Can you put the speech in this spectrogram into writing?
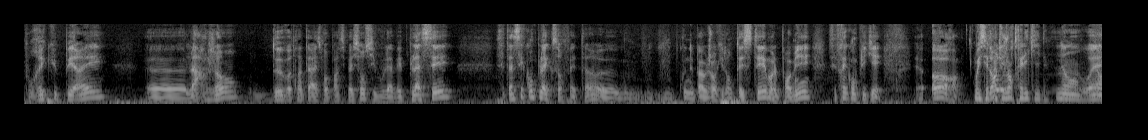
pour récupérer euh, l'argent de votre intéressement participation, si vous l'avez placé, c'est assez complexe en fait. Hein. Euh, je ne connais pas les gens qui l'ont testé, moi le premier, c'est très compliqué. Euh, or, oui, c'est pas toujours très liquide. Non, ouais,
